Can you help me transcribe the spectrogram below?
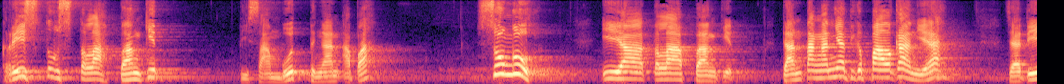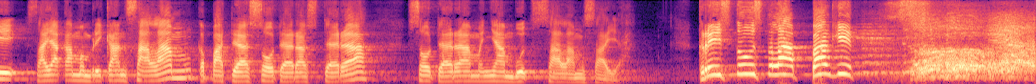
Kristus telah bangkit, disambut dengan apa? Sungguh, ia telah bangkit. Dan tangannya dikepalkan ya. Jadi saya akan memberikan salam kepada saudara-saudara, saudara menyambut salam saya. Kristus telah bangkit. Sungguh, ia.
